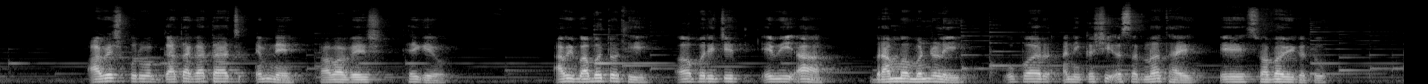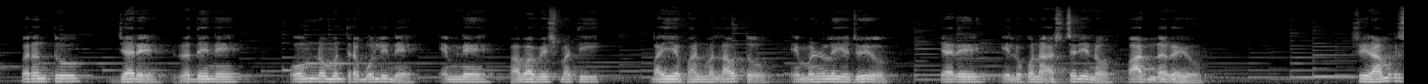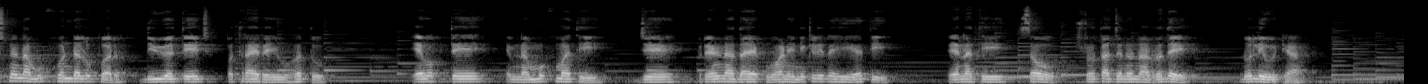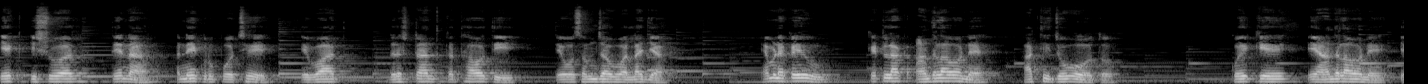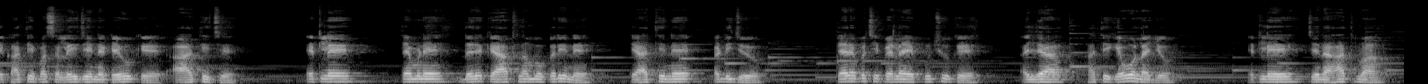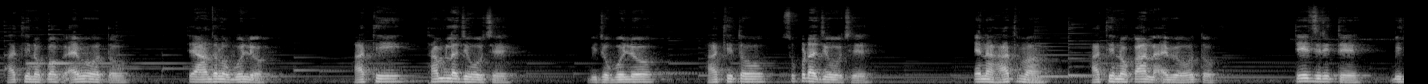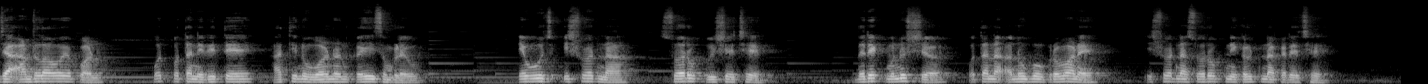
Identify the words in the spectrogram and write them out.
આવેશપૂર્વક ગાતા ગાતા જ એમને ભાવાવેશ થઈ ગયો. આવી બાબતોથી અપરિચિત એવી આ બ્રાહ્મ મંડળી ઉપર આની કશી અસર ન થાય એ સ્વાભાવિક હતું. પરંતુ જ્યારે હૃદયને ઓમનો મંત્ર બોલીને એમને ભાવાવેશમાંથી બાહ્ય ભાનમાં લાવતો એ મંડળીએ જોયો, ત્યારે એ લોકોના આશ્ચર્યનો પાર ન રહ્યો. શ્રી રામકૃષ્ણના મુખમંડલ ઉપર દિવ્ય તેજ પથરાઈ રહ્યું હતું. એ વખતે એમના મુખમાંથી જે પ્રેરણાદાયક વાણી નીકળી રહી હતી તેનાથી સૌ શ્રોતાજનોના હૃદય ડોલી ઉઠ્યા. એક ઈશ્વર તેના અનેક રૂપો છે એ વાત દ્રષ્ટાંત કથાઓથી તેઓ સમજાવવા લાગ્યા. એમણે કહ્યું, કેટલાક આંધળાઓને હાથી જોવો હતો. કોઈકે એ આંધળાઓને એક હાથી પાસે લઈ જઈને કહ્યું કે, આ હાથી છે. એટલે તેમણે દરેકે હાથ લાંબો કરીને તે હાથીને અડી જોયો. ત્યારે પછી પહેલાં એ પૂછ્યું કે અલ્યા, હાથી કેવો લાગ્યો? એટલે જેના હાથમાં હાથીનો પગ આવ્યો હતો, તે આંધળો બોલ્યો, હાથી થાંભલા જેવો છે. બીજો બોલ્યો, હાથી તો સુપડા જેવો છે. એના હાથમાં હાથીનો કાન આવ્યો હતો. તે જ રીતે બીજા આંધળાઓએ પણ પોતપોતાની રીતે હાથીનું વર્ણન કહી સંભળાયું. એવું જ ઈશ્વરના સ્વરૂપ વિશે છે. દરેક મનુષ્ય પોતાના અનુભવ પ્રમાણે ઈશ્વરના સ્વરૂપની કલ્પના કરે છે.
